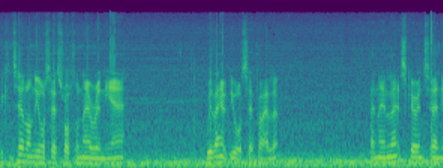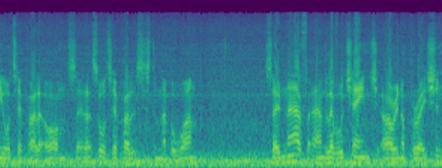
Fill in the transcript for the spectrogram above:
We can turn on the auto throttle now we're in the air without the autopilot. And then let's go and turn the autopilot on. So that's autopilot system number one. So nav and level change are in operation.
